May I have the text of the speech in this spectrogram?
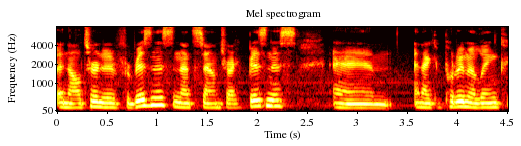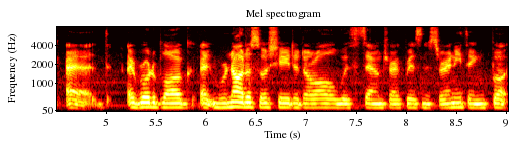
an alternative for business, and that's Soundtrack Business. Um, and I can put in a link. Uh, I wrote a blog, and we're not associated at all with Soundtrack Business or anything, but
